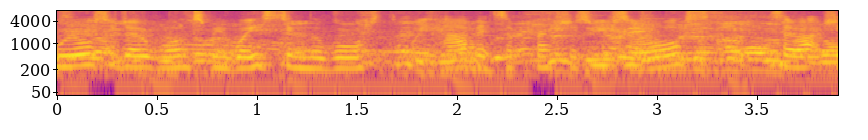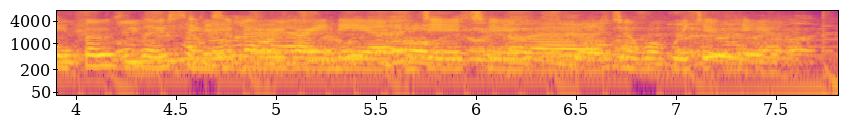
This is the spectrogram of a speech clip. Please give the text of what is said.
We also don't want to be wasting the water that we have. It's a precious resource. So actually both of those things are very, very near and dear to, uh, to what we do here.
